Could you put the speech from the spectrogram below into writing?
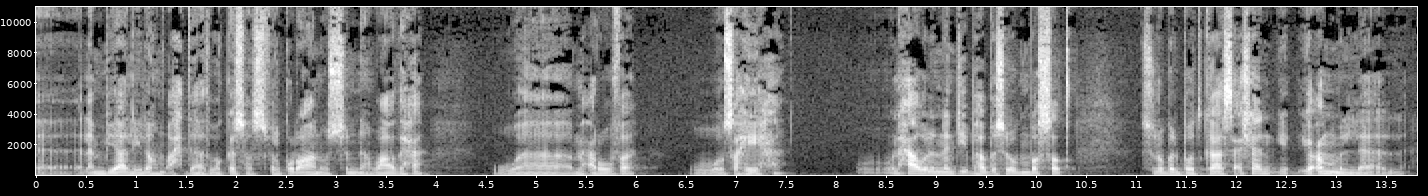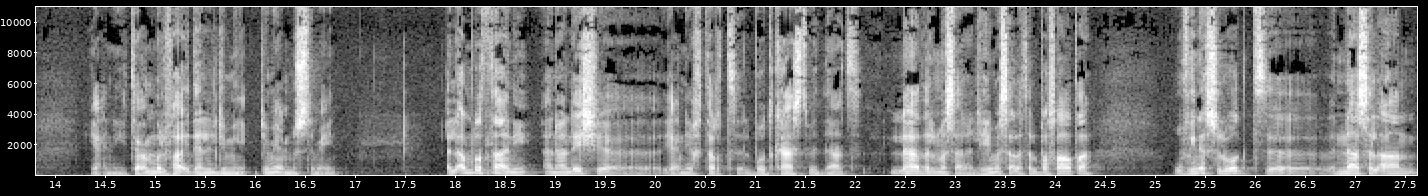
آه، الأنبياء اللي لهم أحداث وقصص في القرآن والسنة واضحة ومعروفة وصحيحة ونحاول أن نجيبها بأسلوب مبسط أسلوب البودكاست عشان يعم يعني تعم الفائدة للجميع جميع المستمعين. الأمر الثاني أنا ليش يعني اخترت البودكاست بالذات؟ لهذا المسألة اللي هي مسألة البساطة وفي نفس الوقت الناس الآن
